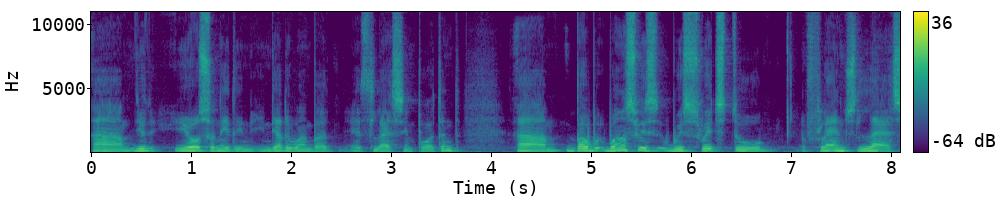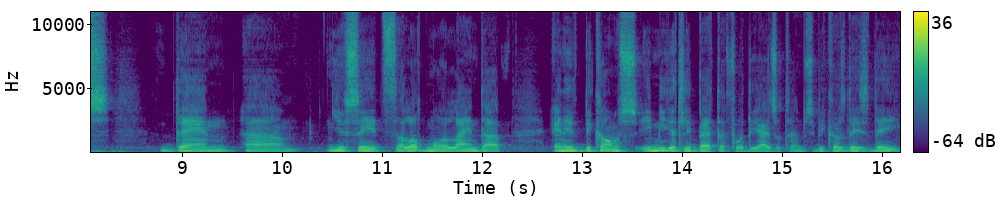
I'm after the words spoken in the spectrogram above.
Um, you, you also need in, in the other one, but it's less important. Um, but once we, we switch to flange less, then um, you see it's a lot more lined up and it becomes immediately better for the isotherms because they, they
